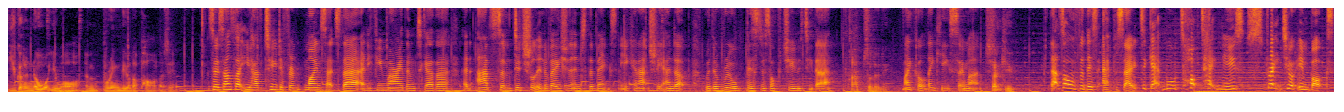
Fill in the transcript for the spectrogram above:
you've got to know what you are and bring the other partners in. So it sounds like you have two different mindsets there and if you marry them together and add some digital innovation into the mix, you can actually end up with a real business opportunity there. Absolutely. Michael, thank you so much. Thank you. That's all for this episode. To get more top tech news straight to your inbox,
